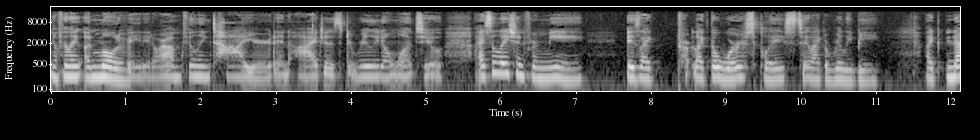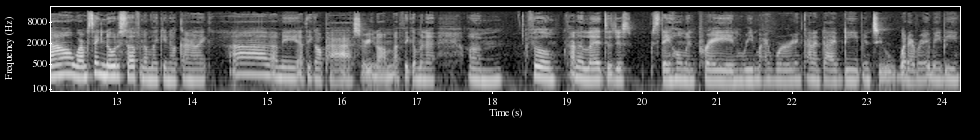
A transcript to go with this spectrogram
I'm feeling unmotivated or I'm feeling tired and I just really don't want to. Isolation for me is like like the worst place to like really be. Like now where I'm saying no to stuff and I'm like, you know, kind of like ah, I mean, I think I'll pass, or you know, I'm, I think I'm gonna um, feel kind of led to just stay home and pray and read my word and kind of dive deep into whatever it may be.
